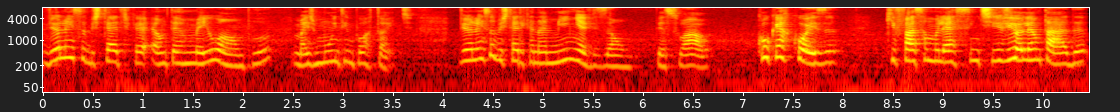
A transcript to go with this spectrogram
violência obstétrica é um termo meio amplo, mas muito importante. Violência obstétrica, na minha visão pessoal, qualquer coisa que faça a mulher se sentir violentada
